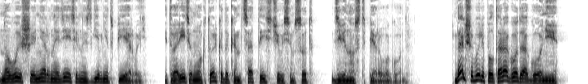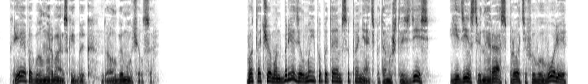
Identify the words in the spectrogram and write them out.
но высшая нервная деятельность гибнет первой, и творить он мог только до конца 1800 91 года. Дальше были полтора года агонии. Крепок был нормандский бык, долго мучился. Вот о чем он бредил, мы и попытаемся понять, потому что здесь единственный раз против его воли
